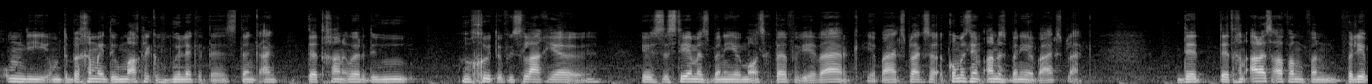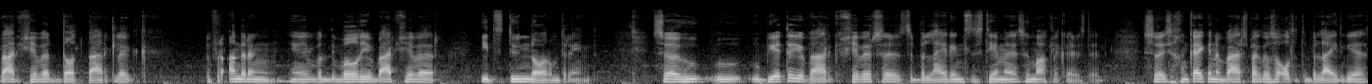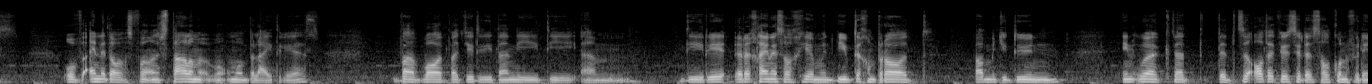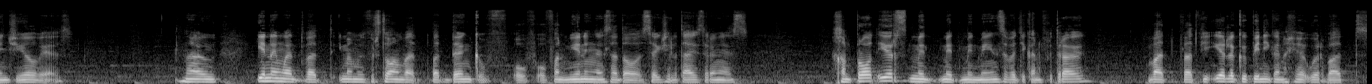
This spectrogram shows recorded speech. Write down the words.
om die om te begin met hoe maklik of moeilik dit is, dink ek dit gaan oor die, hoe hoe goed of hoe sleg jou jou stelsel is binne jou maatskappy vir wie jy werk, jou werksplek. So kom ons neem anders binne jou werksplek. Dit dit gaan alles afhang van wil jy werkgewer daadwerklik 'n verandering hê, wil die werkgewer iets doen daaromtrent. So hoe hoe hoe beter jou werkgewer se se beleidingsstelsel is, hoe makliker is dit. So as jy gaan kyk in 'n werksplek, daar sal altyd 'n beleid wees of eintlik daar was veronderstel om om 'n beleid te wees. Wat wat wat jy dan die die ehm um, die riglyne sal gee met wie om te gaan praat, wat moet jy doen en ook dat dit altyd vir jou sê dit sal konfidensieel wees. Nou een ding wat wat iemand moet verstaan wat wat dink of of of van mening is dat daar seksuele teistering is gaan praat eers met met met mense wat jy kan vertrou wat wat vir eerlike opinie kan gee oor wat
